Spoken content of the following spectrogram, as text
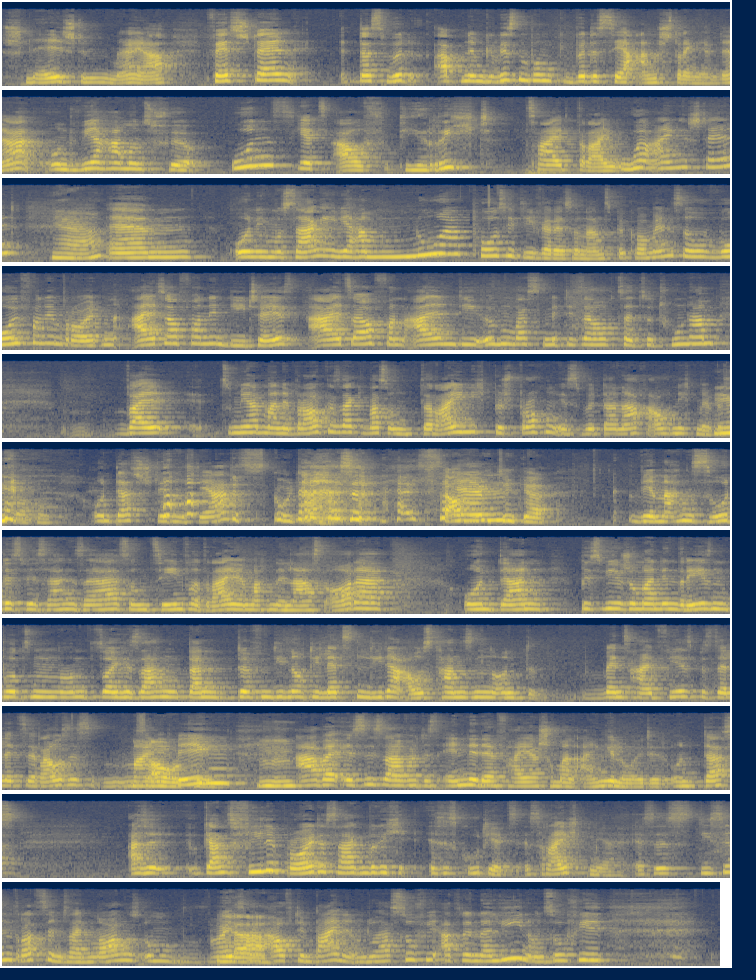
schnell, stimmt, naja, feststellen, das wird ab einem gewissen Punkt wird es sehr anstrengend. Ja? Und wir haben uns für uns jetzt auf die Richtzeit 3 Uhr eingestellt. Ja. Ähm, und ich muss sagen, wir haben nur positive Resonanz bekommen, sowohl von den Bräuten als auch von den DJs, als auch von allen, die irgendwas mit dieser Hochzeit zu tun haben. Weil zu mir hat meine Braut gesagt, was um drei nicht besprochen ist, wird danach auch nicht mehr besprochen. Und das stimmt, ja. Das ist gut. Also, Das ist auch ähm, wichtiger. wir machen es so, dass wir sagen, so, so um 10 vor 3, wir machen eine Last Order und dann, bis wir schon mal den Resen putzen und solche Sachen, dann dürfen die noch die letzten Lieder austanzen und wenn es halb vier ist, bis der letzte raus ist, auch okay. meinetwegen. Aber es ist einfach das Ende der Feier schon mal eingeläutet und das... Also ganz viele Bräute sagen wirklich, es ist gut jetzt, es reicht mir. Es ist, die sind trotzdem seit morgens um weißt Ja. auf den Beinen und du hast so viel Adrenalin und so viel,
